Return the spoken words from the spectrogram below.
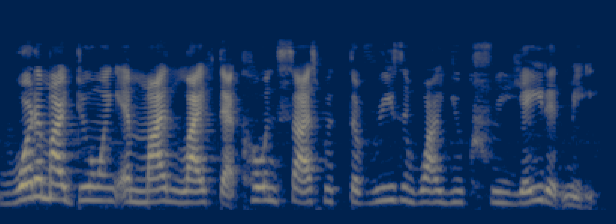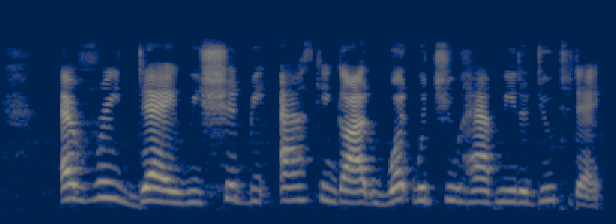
What am I doing in my life that coincides with the reason why you created me? Every day we should be asking God, what would you have me to do today?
